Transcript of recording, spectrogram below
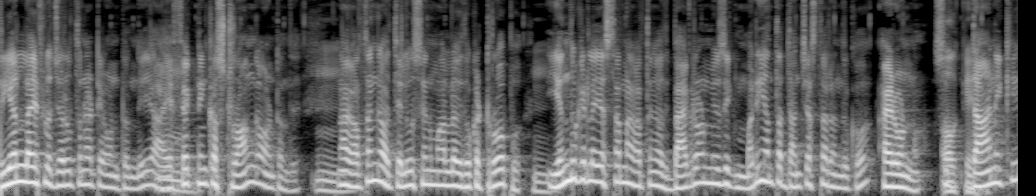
రియల్ లైఫ్లో జరుగుతున్నట్టే ఉంటుంది. ఆ ఎఫెక్ట్ ఇంకా స్ట్రాంగ్గా ఉంటుంది నాకు అర్థం కాదు తెలుగు సినిమాల్లో ఇది ఒక ట్రోప్ ఎందుకు ఇట్లా చేస్తారు నాకు అర్థం కాదు. బ్యాక్గ్రౌండ్ మ్యూజిక్ మరీ అంత దంచేస్తారు ఎందుకో? I don't know so. దానికి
